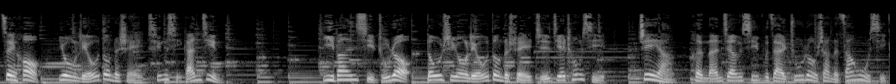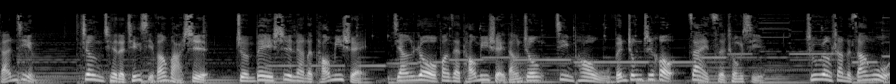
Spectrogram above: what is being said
最后用流动的水清洗干净。一般洗猪肉都是用流动的水直接冲洗，这样很难将吸附在猪肉上的脏物洗干净。正确的清洗方法是：准备适量的淘米水，将肉放在淘米水当中浸泡五分钟之后再次冲洗，猪肉上的脏物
